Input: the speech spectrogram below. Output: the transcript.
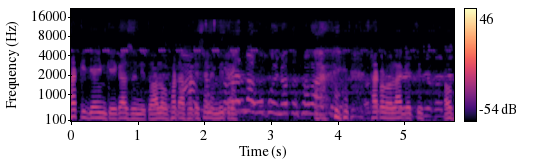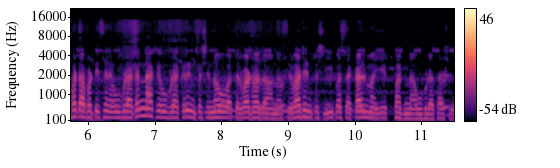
થાકી જાય એમ કે કાજુની તો હાલો ફટાફટી છે ને મિત્રો. થાકડો લાગે તે. હવે ફટાફટી છે ને ઉભડા કરી નાખે ઉભડા કરીને પછી નવ વાતર વાઢવા જવાના છે. વાઢીને પછી એ પાછા કાલમાં એક ભાગના ઉભડા થશે.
